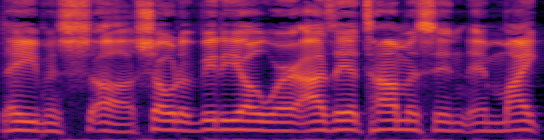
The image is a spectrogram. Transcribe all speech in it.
They even uh, showed a video where Isiah Thomas and, and Mike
